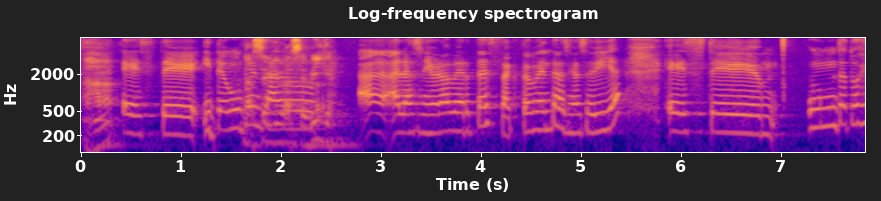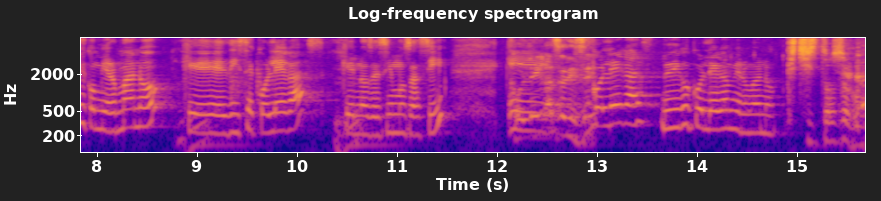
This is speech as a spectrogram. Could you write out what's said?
Ajá. Este, y tengo La pensado. señora Sevilla. A, a la señora Berta, exactamente, a la señora Sevilla. Este, un tatuaje con mi hermano que dice colegas, que nos decimos así. ¿Colegas se dice? Colegas, le digo colega a mi hermano. Qué chistoso, como.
